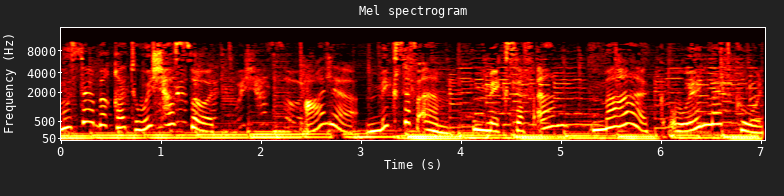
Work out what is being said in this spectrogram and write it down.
مسابقة وش هالصوت؟ على Mix FM. Mix FM معك وين ما تكون.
